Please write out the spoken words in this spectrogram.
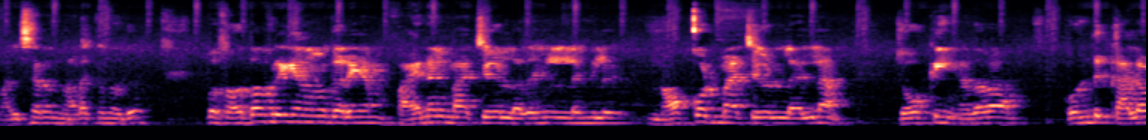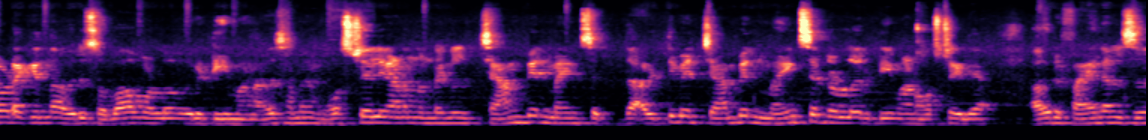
മത്സരം നടക്കുന്നത്. ഇപ്പോൾ സൗത്ത് ആഫ്രിക്ക നമുക്കറിയാം ഫൈനൽ മാച്ചുകളിൽ അതല്ലെങ്കിൽ നോക്കൗട്ട് മാച്ചുകളിലെല്ലാം ജോക്കിംഗ് അഥവാ കൊണ്ട് കലമടയ്ക്കുന്ന ഒരു സ്വഭാവമുള്ള ഒരു ടീമാണ്. അതേസമയം ഓസ്ട്രേലിയ ആണെന്നുണ്ടെങ്കിൽ champion mindset the ultimate champion mindset ഉള്ള ഒരു ടീമാണ് ഓസ്ട്രേലിയ. അവർ ഫൈനൽസ്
